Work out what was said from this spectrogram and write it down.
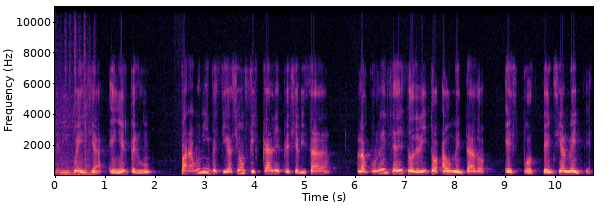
Delincuencia en el Perú para una investigación fiscal especializada la ocurrencia de estos delitos ha aumentado exponencialmente.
